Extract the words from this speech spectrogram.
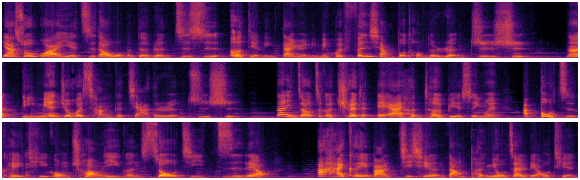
压缩怪也知道我们的冷知识二点零单元里面会分享不同的冷知识，那里面就会藏一个假的冷知识。那你知道这个 Chat AI 很特别，是因为它不只可以提供创意跟收集资料，它还可以把机器人当朋友在聊天。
